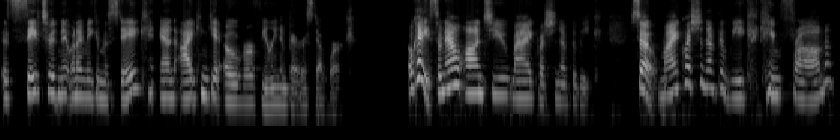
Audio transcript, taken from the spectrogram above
It's safe to admit when I make a mistake, and I can get over feeling embarrassed at work. Okay, so now on to my question of the week. So, my question of the week came from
